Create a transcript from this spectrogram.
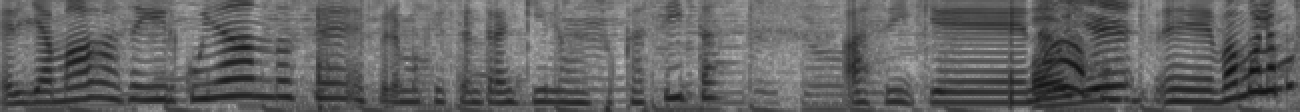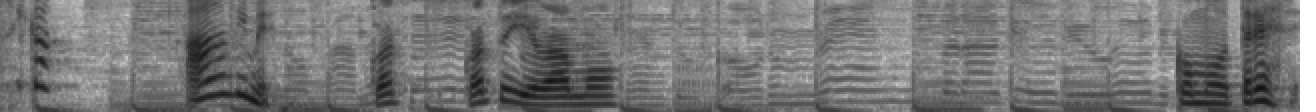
el llamado es a seguir cuidándose, esperemos que estén tranquilos en sus casitas. Así que nada, Oye. pues, eh, ¿vamos a la música? Ah, dime, ¿Cuán- ¿Cuánto llevamos? como 13,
